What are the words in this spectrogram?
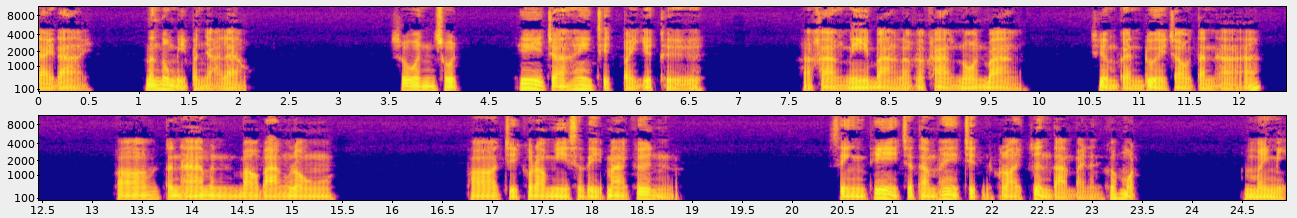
ใดได้ นั้นต้องมีปัญญาแล้ว ส่วนสุดที่จะให้จิตไปยึดถือ ข้างนี้บ้างแล้วก็ข้างโน้นบ้าง เชื่อมกันด้วยเจ้าตัณหา พอตัณหามันเบาบางลง พอจิตของเรามีสติมากขึ้น สิ่งที่จะทำให้จิตคล้อยเคลื่อนตามไปนั้นก็หมด ไม่มี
